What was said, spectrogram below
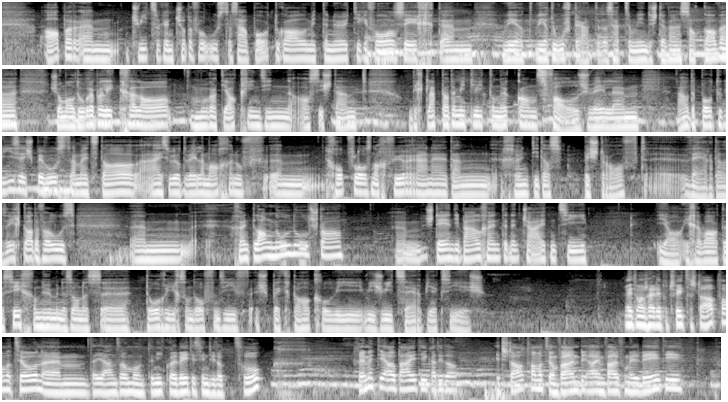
Aber ähm, die Schweizer gehen schon davon aus, dass auch Portugal mit der nötigen Vorsicht ähm, wird, wird auftreten. Das hat zumindest Vincent Gavin schon mal durchblicken lassen. Murat Yakin, sein Assistent. Und ich glaube, damit liegt er nicht ganz falsch, weil ähm, auch der Portugiese ist bewusst, wenn man jetzt da eins würde machen auf ähm, kopflos nach vorne rennen, dann könnte das bestraft äh, werden. Also ich gehe davon aus, ähm, könnte lang 0-0 stehen. Ähm, stehende Bälle könnten entscheidend sein. Ja, ich erwarte sicher nicht mehr so ein äh, torreiches und offensives Spektakel wie, wie Schweiz-Serbien war. Reden wir schnell über die Schweizer Startformation. Ähm, der Jan Sommer und der Nico Elvedi sind wieder zurück. Kommen die auch beide gerade in die Startformation? Vor allem im Fall von Elvedi.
